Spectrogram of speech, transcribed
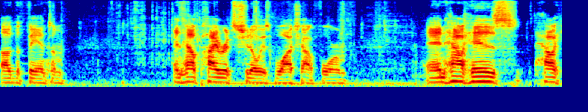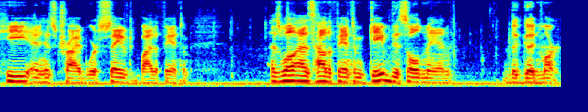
of the Phantom and how pirates should always watch out for him and how his how he and his tribe were saved by the Phantom as well as how the Phantom gave this old man the good mark.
